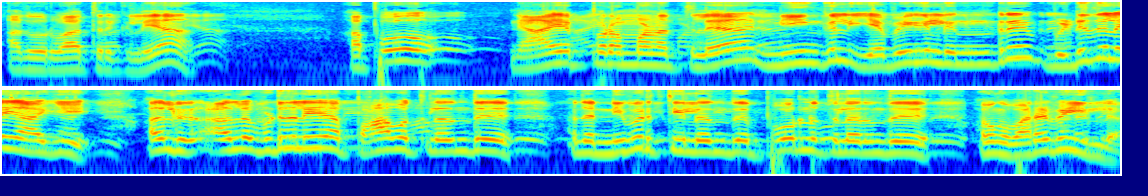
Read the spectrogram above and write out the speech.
அது ஒரு வார்த்தை இருக்கு இல்லையா? அப்போது நியாயப்பிரமாணத்தில் நீங்கள் எவைகள் நின்று விடுதலையாகி அதில் அதில் விடுதலையாக பாவத்திலிருந்து அந்த நிவர்த்தியிலிருந்து பூர்ணத்திலேருந்து அவங்க வரவே இல்லை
